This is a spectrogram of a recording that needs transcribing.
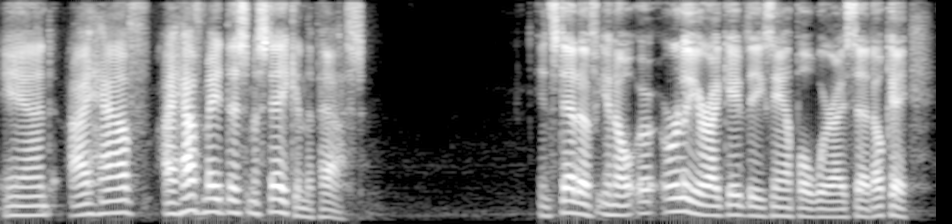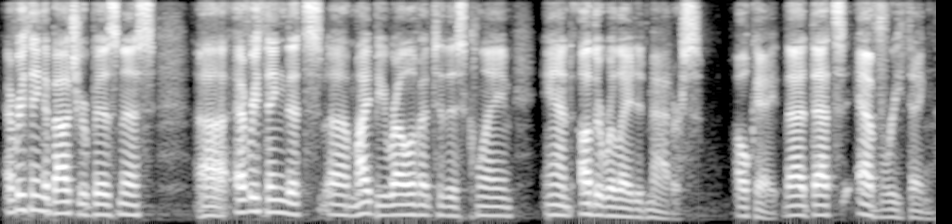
And I have I have made this mistake in the past. instead of you know earlier I gave the example where I said, okay, everything about your business, uh, everything that's uh, might be relevant to this claim, and other related matters. Okay, that that's everything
